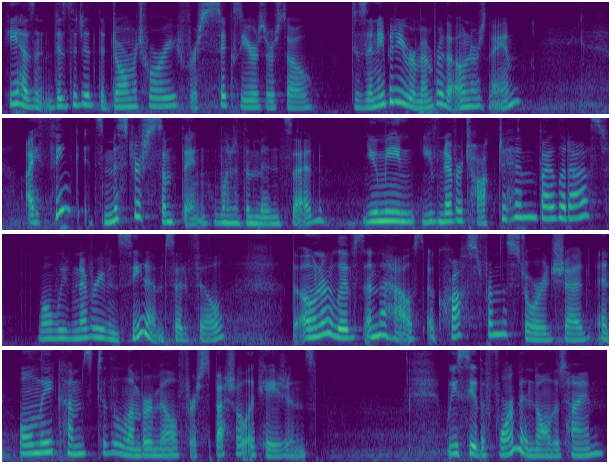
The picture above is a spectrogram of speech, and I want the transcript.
He hasn't visited the dormitory for six years or so. Does anybody remember the owner's name? I think it's Mr. Something, one of the men said. You mean you've never talked to him? Violet asked. Well, we've never even seen him, said Phil. The owner lives in the house across from the storage shed and only comes to the lumber mill for special occasions. We see the foreman all the time,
